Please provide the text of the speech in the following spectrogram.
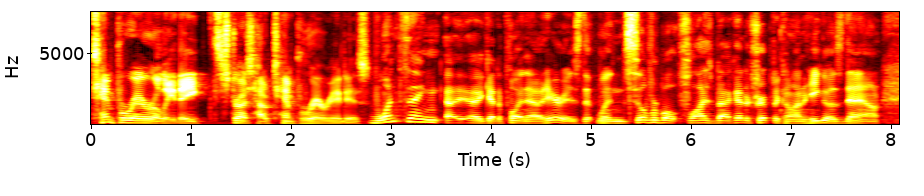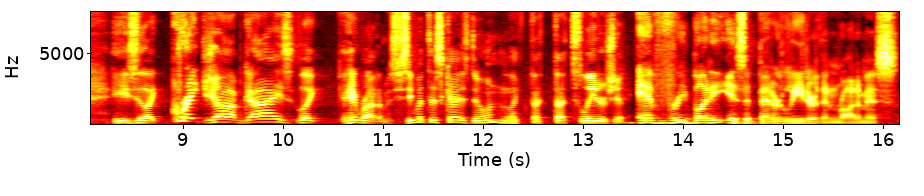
temporarily. They stress how temporary it is. One thing I, I got to point out here is that when Silverbolt flies back out of Trypticon and he goes down, he's like, "Great job, guys!" Like, hey, Rodimus, you see what this guy is doing? Like that that's leadership. Everybody is a better leader than Rodimus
